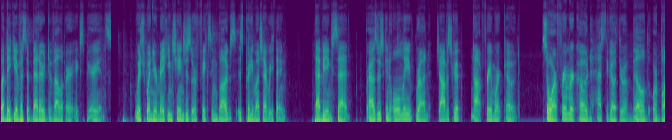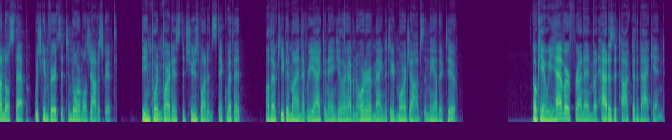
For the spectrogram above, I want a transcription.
but they give us a better developer experience, which, when you're making changes or fixing bugs, is pretty much everything. That being said, browsers can only run JavaScript, not framework code. So our framework code has to go through a build or bundle step, which converts it to normal JavaScript. The important part is to choose one and stick with it, although keep in mind that React and Angular have an order of magnitude more jobs than the other two. Okay, we have our front end, but how does it talk to the back end?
